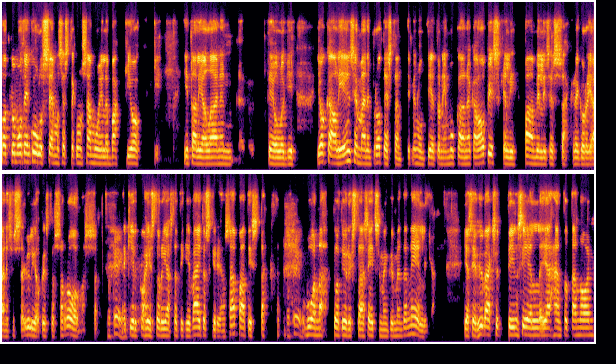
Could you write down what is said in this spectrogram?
ootko muuten kuullut semmoisesta kuin Samuele Bacchiocchi, italialainen teologi, joka oli ensimmäinen protestantti minun tietoni mukaan, joka opiskeli paavillisessa gregoriaanisessa yliopistossa Roomassa. Okay. Ja kirkkohistoriasta teki väitöskirjan Sapatista okay. vuonna 1974. Ja se hyväksyttiin siellä ja hän tota, noin,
